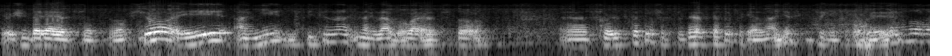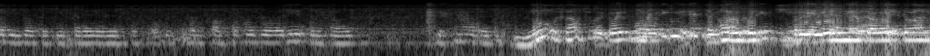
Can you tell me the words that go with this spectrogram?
и очень ударяются во все, и они действительно иногда бывают, что э, сходят с катушек, слетают с катушек, я знаю нескольких таких, которые... Ну, сам собой говорит, может, и может быть проявление того, что он...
